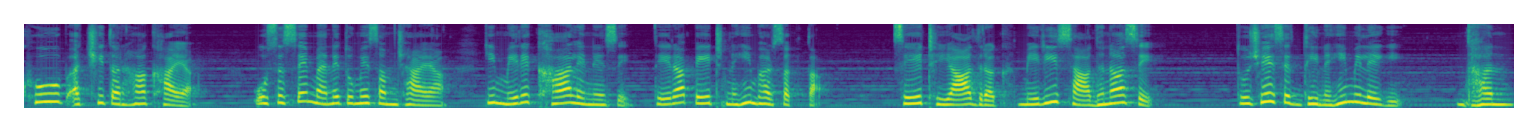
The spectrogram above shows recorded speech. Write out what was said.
खूब अच्छी तरह खाया। उससे मैंने तुम्हें समझाया कि मेरे खा लेने से तेरा पेट नहीं भर सकता। सेठ, याद रख, मेरी साधना से तुझे सिद्धि नहीं मिलेगी। धन,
